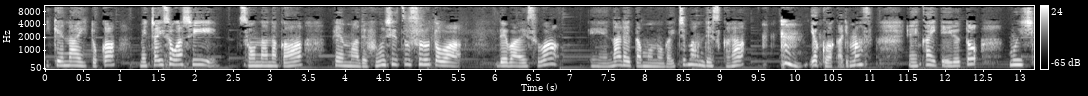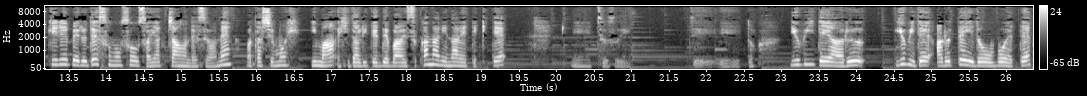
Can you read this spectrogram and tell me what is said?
いけないとか、めっちゃ忙しい。そんな中、ペンまで紛失するとは、デバイスは、えー、慣れたものが一番ですから、よくわかります、えー、書いていると、無意識レベルでその操作やっちゃうんですよね。私も今、左手デバイスかなり慣れてきて、えー、続いて、えーと、指である、指である程度覚えて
